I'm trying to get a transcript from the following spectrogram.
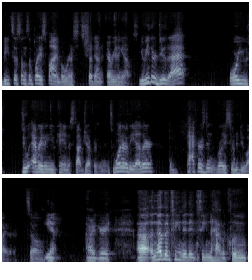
beats us on some place, fine, but we're going to shut down everything else. You either do that or you do everything you can to stop Jefferson. It's one or the other. The Packers didn't really seem to do either. So yeah, I agree. Uh, another team that didn't seem to have a clue:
